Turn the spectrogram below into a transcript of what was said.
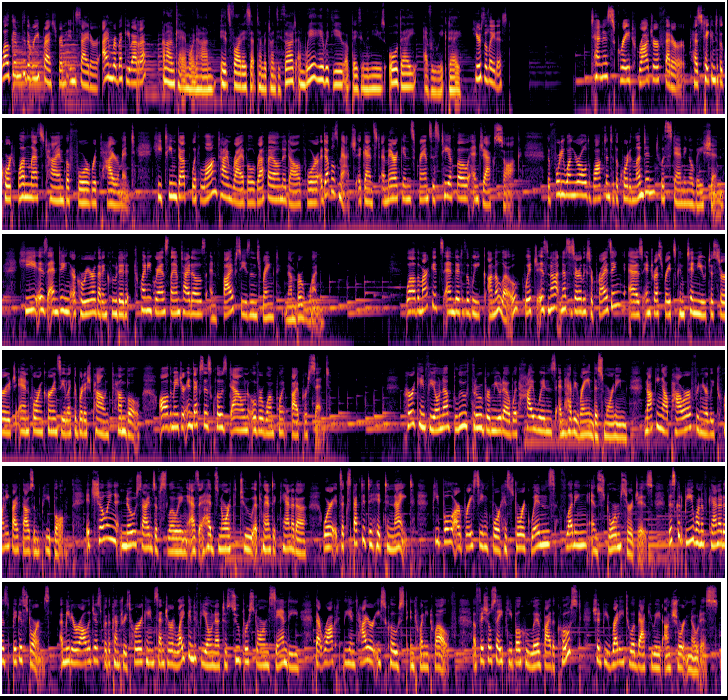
Welcome to the refresh from Insider. I'm Rebeca Ibarra. And I'm Ruqayyah Moynihan. It's Friday, September 23rd, and we're here with you updating the news all day, every weekday. Here's the latest. Tennis great Roger Federer has taken to the court one last time before retirement. He teamed up with longtime rival Rafael Nadal for a doubles match against Americans Frances Tiafoe and Jack Sock. The 41 year old walked onto the court in London to a standing ovation. He is ending a career that included 20 Grand Slam titles and five seasons ranked number one. Well, the markets ended the week on a low, which is not necessarily surprising as interest rates continue to surge and foreign currency like the British pound tumble. All the major indexes closed down over 1.5%. Hurricane Fiona blew through Bermuda with high winds and heavy rain this morning, knocking out power for nearly 25,000 people. It's showing no signs of slowing as it heads north to Atlantic Canada, where it's expected to hit tonight. People are bracing for historic winds, flooding, and storm surges. This could be one of Canada's biggest storms. A meteorologist for the country's hurricane center likened Fiona to Superstorm Sandy that rocked the entire East Coast in 2012. Officials say people who live by the coast should be ready to evacuate on short notice.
